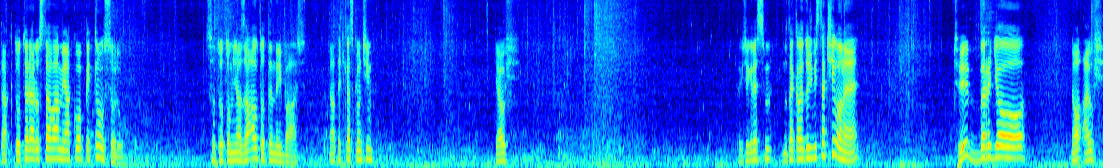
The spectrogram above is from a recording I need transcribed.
Tak to teda dostávám jako pěknou sodu. Co toto měl za auto ten rybář? No a teďka skončím. Já už... Takže kde jsme... No tak ale to už by stačilo, ne? Ty brďo! No a už...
